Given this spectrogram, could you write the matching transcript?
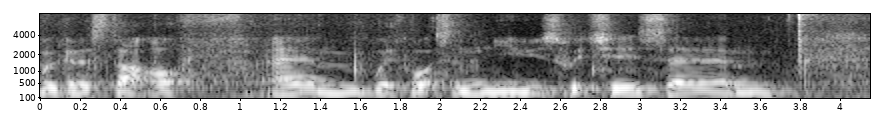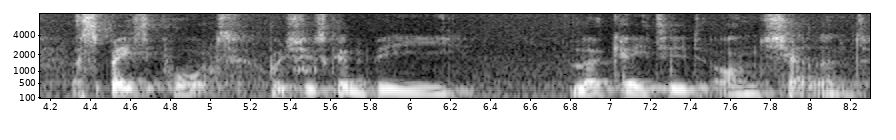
we're going to start off um, with what's in the news, which is um, a spaceport which is going to be located on Shetland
